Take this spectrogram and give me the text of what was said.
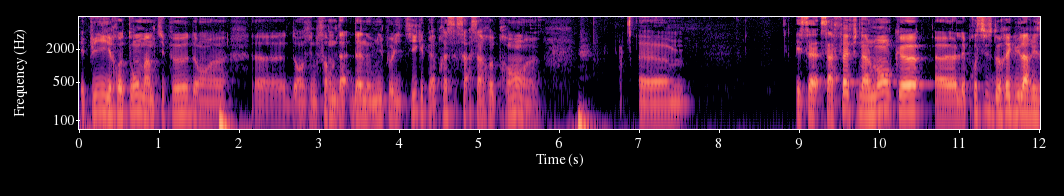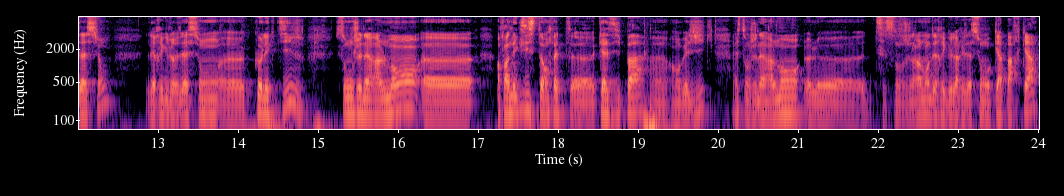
et puis il retombe un petit peu dans, dans une forme d'a- d'anomie politique, et puis après ça, reprend. euh, euh, et ça, fait finalement que euh, les processus de régularisation les régularisations collectives sont généralement, enfin n'existent en fait quasi pas en Belgique. Elles sont généralement, le, ce sont généralement des régularisations au cas par cas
